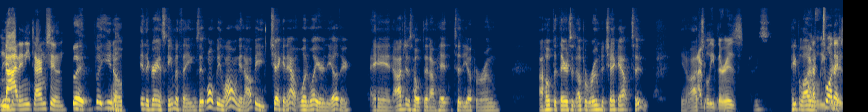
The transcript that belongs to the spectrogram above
not anytime soon. But but you know, in the grand scheme of things, it won't be long and I'll be checking out one way or the other. And I just hope that I'm heading to the upper room. I hope that there's an upper room to check out too. You know, I, I believe there is. People always I believe there they're,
